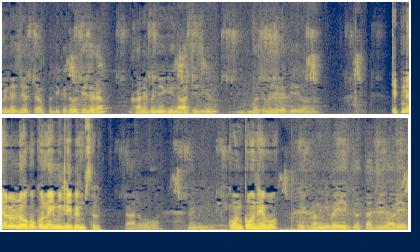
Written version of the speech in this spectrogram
मिलने से तो दिक्कत होती है सर खाने पीने की हर चीज़ की बहुत समझ रहती है कितने लोगों को नहीं मिल रही पेंसिल? चार लोगों को नहीं मिल। रही कौन कौन है वो? एक मंगनी भाई एक जोता जी और एक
